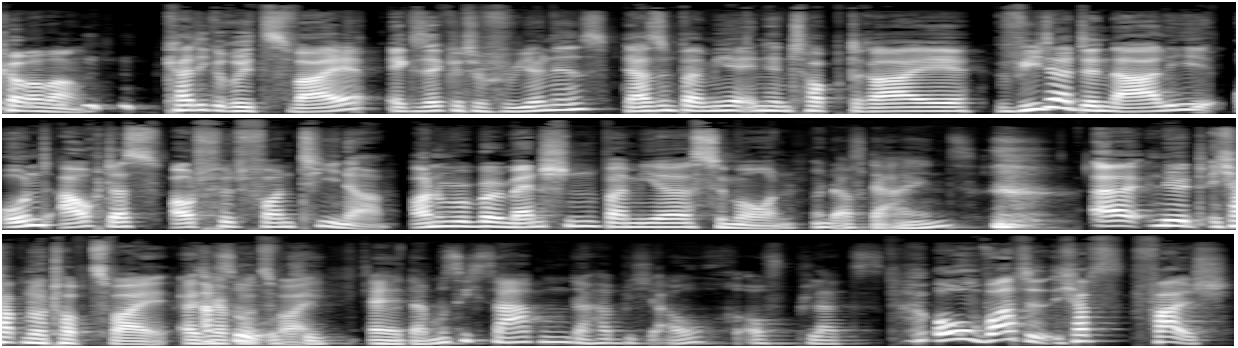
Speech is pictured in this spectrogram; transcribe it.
können wir machen. Kategorie 2, Executive Realness. Da sind bei mir in den Top 3 wieder Denali und auch das Outfit von Tina. Honorable Mention bei mir Simone. Und auf der 1? Äh, nö, ich habe nur Top 2. Also ich habe so, nur zwei. Okay. Äh, da muss ich sagen, da habe ich auch auf Platz. Oh, warte, ich hab's falsch.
